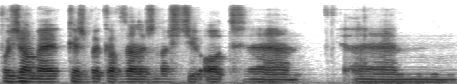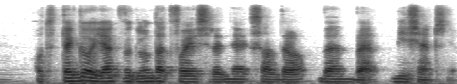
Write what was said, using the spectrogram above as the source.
poziomy cashbacka w zależności od, od tego, jak wygląda Twoje średnie saldo BNB miesięcznie.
